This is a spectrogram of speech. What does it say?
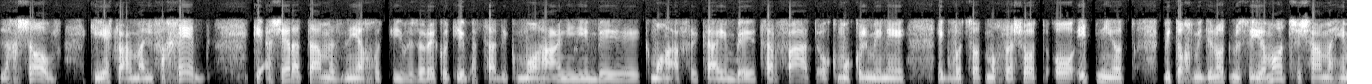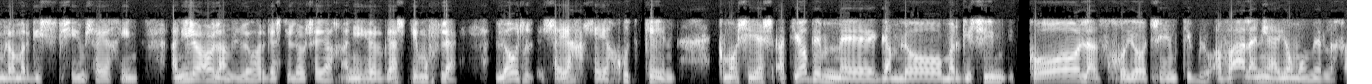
לחשוב, כי יש לו על מה לפחד. כאשר אתה מזניח אותי וזורק אותי בצד כמו העניים, כמו האפריקאים בצרפת, או כמו כל מיני קבוצות מוחלשות או אתניות בתוך מדינות מסוימות, ששם הם לא מרגישים שהם שייכים. אני לעולם לא הרגשתי לא שייך, אני הרגשתי מופלא. לא שייך שייכות כן, כמו שיש אתיופים אה, גם לא מרגישים כל הזכויות שהם קיבלו. אבל אני היום אומר לך,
